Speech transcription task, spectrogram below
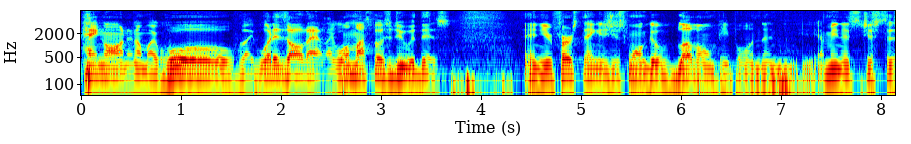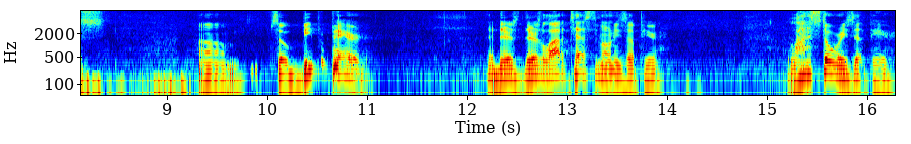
Hang on. And I'm like, whoa, like, what is all that? Like, what am I supposed to do with this? And your first thing is you just want to go love on people. And then, I mean, it's just this. Um, so be prepared. There's, there's a lot of testimonies up here, a lot of stories up here,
